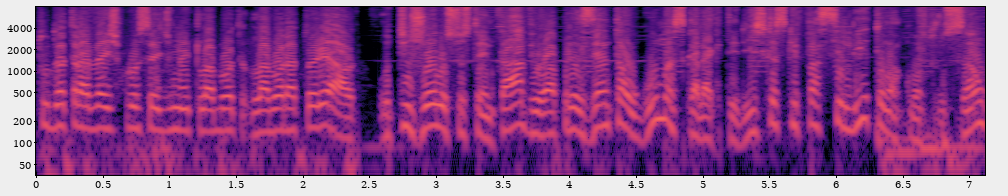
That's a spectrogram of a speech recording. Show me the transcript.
tudo através de procedimento laboratorial. O tijolo sustentável apresenta algumas características que facilitam a construção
